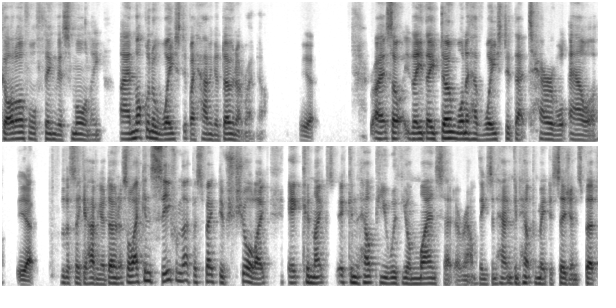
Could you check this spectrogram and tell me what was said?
god awful thing this morning. I am not going to waste it by having a donut right now. Yeah. Right. So they they don't want to have wasted that terrible hour. Yeah for the sake of having a donut. So I can see from that perspective, sure, like it can like it can help you with your mindset around things and can help you make decisions. But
